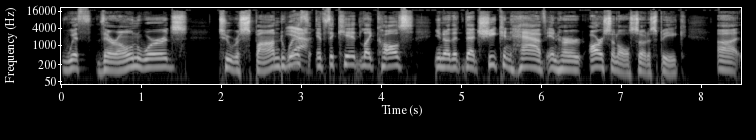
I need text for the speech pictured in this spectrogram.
with their own words to respond with Yeah. if the kid like calls you know that that she can have in her arsenal so to speak uh to,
